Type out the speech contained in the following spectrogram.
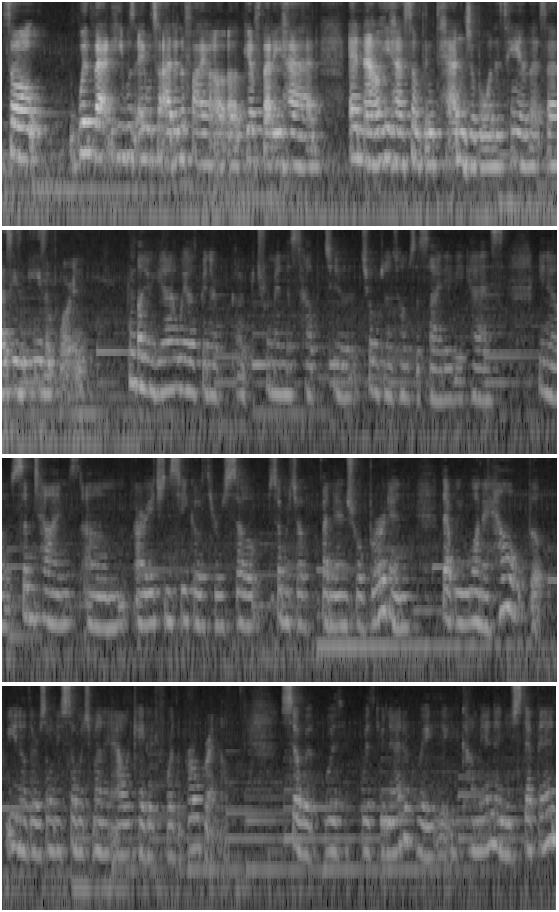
So with that, he was able to identify a, a gift that he had, and now he has something tangible in his hand that says he's, he's important. Well, United Way has been a, a tremendous help to Children's Home Society because, you know, sometimes um, our agency go through so so much of financial burden that we want to help, but you know, there's only so much money allocated for the program. So with with, with United Way, you come in and you step in and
